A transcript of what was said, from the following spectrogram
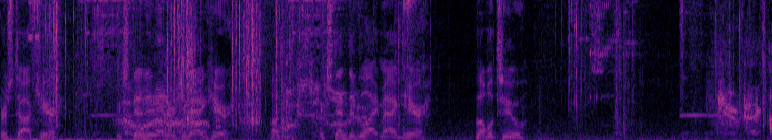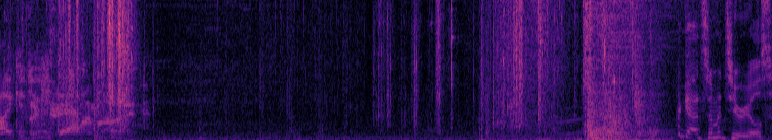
Sniper stock here. Extended energy mag here. Level- Extended light mag here. Level two. I could use that. I got some materials.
